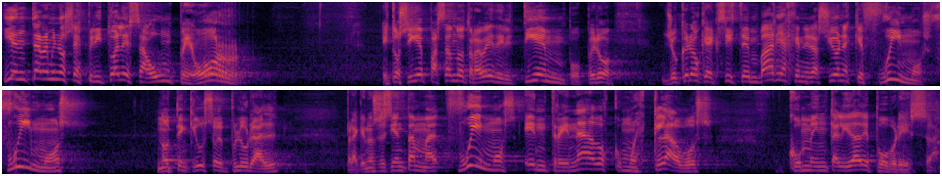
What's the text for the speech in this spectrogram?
Y en términos espirituales aún peor. Esto sigue pasando a través del tiempo, pero yo creo que existen varias generaciones que fuimos, fuimos, noten que uso el plural, para que no se sientan mal, fuimos entrenados como esclavos con mentalidad de pobreza.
